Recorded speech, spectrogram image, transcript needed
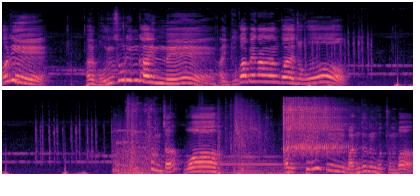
아니 아니 뭔 소린가 했네. 아니 누가 배난하는 거야 저거? 정탐자? 와. 아니 페이지 만드는 것 좀 봐.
